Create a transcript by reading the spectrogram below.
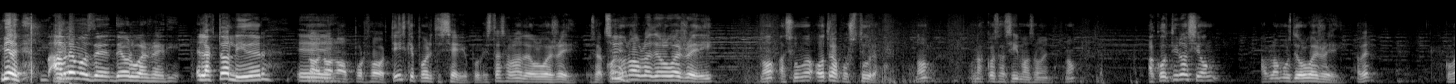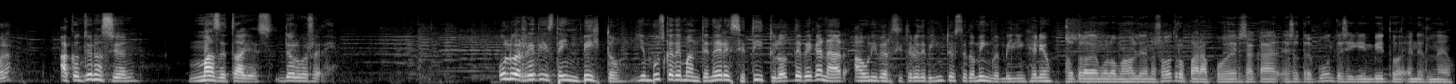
Bien, hablemos de, de, Always Ready. El actual líder... Eh, no, no, no, por favor, tienes que ponerte serio, porque estás hablando de Always Ready. O sea, cuando uno habla de Always Ready, ¿no? asume otra postura, ¿no? Una cosa así más o menos, ¿no? A continuación, hablamos de Always Ready. A ver, ¿cómo era? A continuación, más detalles de Always Ready. Always Ready está invicto y en busca de mantener ese título debe ganar a Universitario de Vinto este domingo en Villa Ingenio. Nosotros debemos lo mejor de nosotros para poder sacar esos tres puntos y seguir invicto en el torneo.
